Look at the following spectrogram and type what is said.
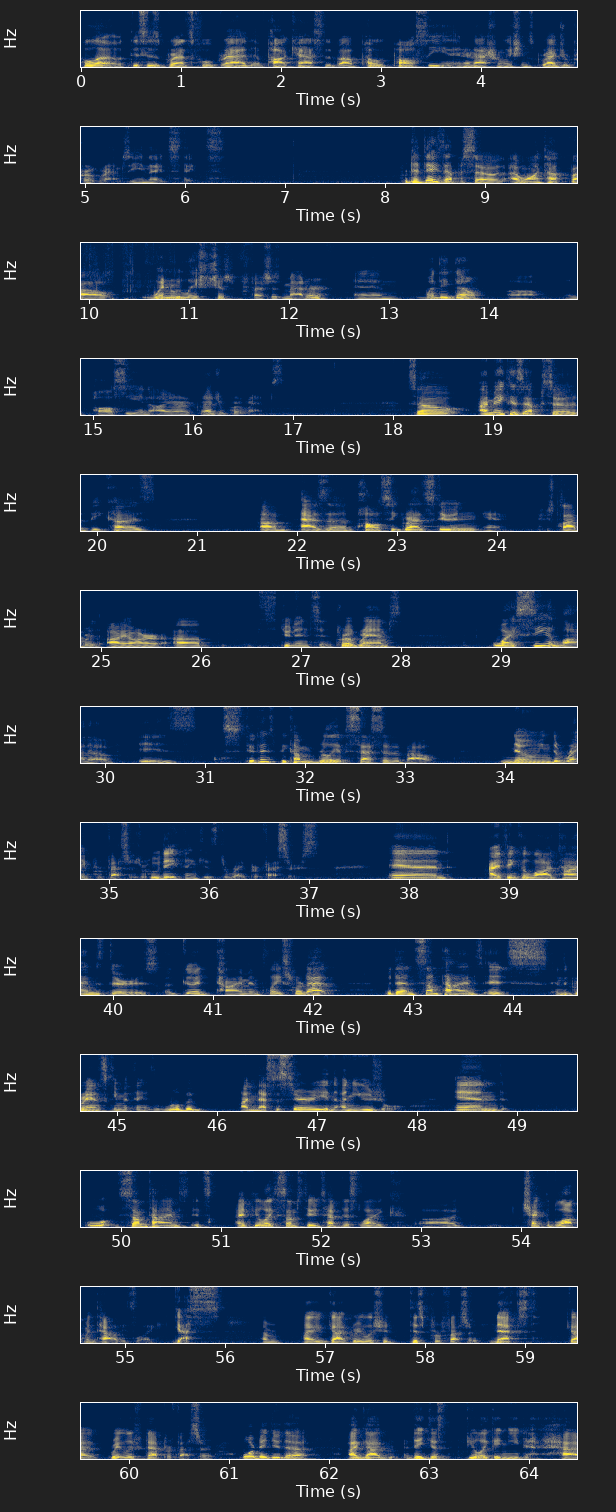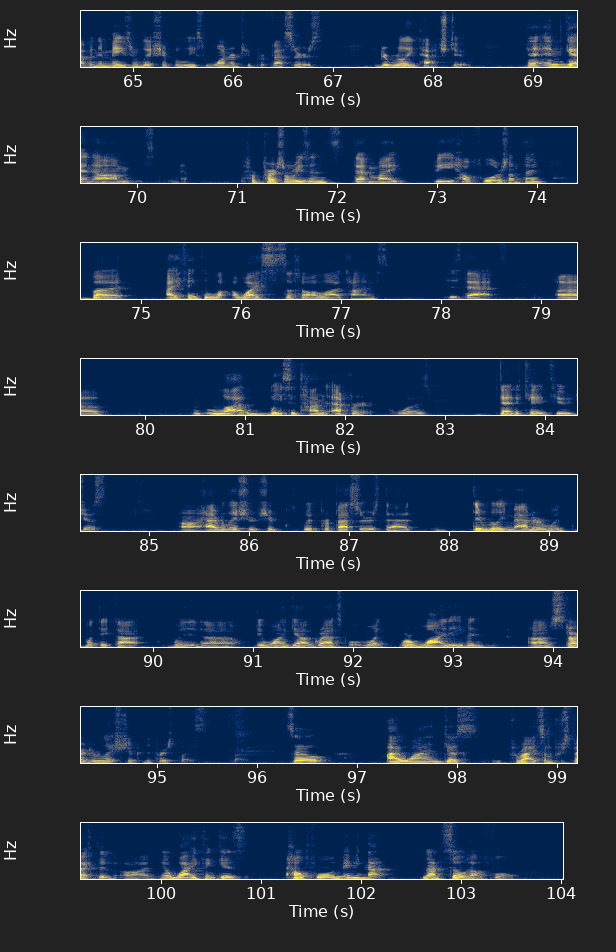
Hello, this is Grad School Grad, a podcast about public policy and international relations graduate programs in the United States. For today's episode, I want to talk about when relationships with professors matter and when they don't um, in policy and IR graduate programs. So, I make this episode because um, as a policy grad student and who's collaborated with IR uh, students and programs, what I see a lot of is students become really obsessive about knowing the right professors or who they think is the right professors. And I think a lot of times there's a good time and place for that. But then sometimes it's, in the grand scheme of things, a little bit unnecessary and unusual. And sometimes it's, I feel like some students have this like, uh, check the block mentality. It's like, yes, I'm, I got great relationship with this professor. Next, got great relationship with that professor. Or they do the, I got, they just feel like they need to have an amazing relationship with at least one or two professors that they're really attached to. And, and again, um, for personal reasons, that might be helpful or something. But I think what I saw a lot of times is that uh, a lot of wasted time and effort was dedicated to just uh, have relationships with professors that didn't really matter with what they thought with uh, they want to get out of grad school, what or why they even uh, started a relationship in the first place. So I want to just provide some perspective on you know why I think is helpful and maybe not not so helpful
